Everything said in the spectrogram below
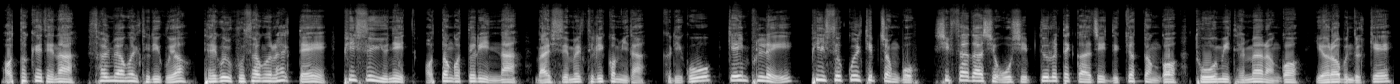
어떻게 되나 설명을 드리고요. 덱을 구성을 할 때 필수 유닛 어떤 것들이 있나 말씀을 드릴 겁니다. 그리고 게임 플레이 필수 꿀팁 정보 14-50 뚫을 때까지 느꼈던 거 도움이 될 만한 거 여러분들께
